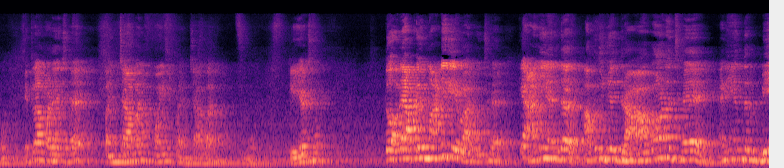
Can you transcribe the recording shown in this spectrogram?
મોલ. કેટલા મળે છે? 55.55 મોલ. ક્લિયર છે? તો હવે આપણે માની લેવાનું છે કે આની અંદર આપણું જે દ્રાવણ છે, એની અંદર બે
